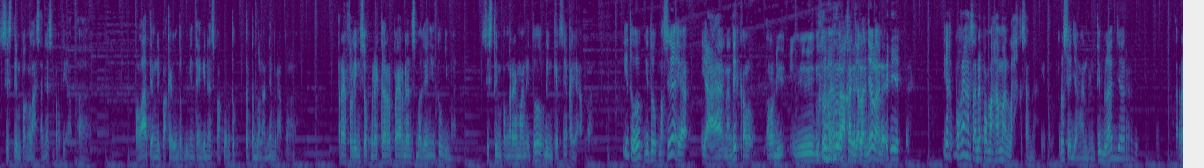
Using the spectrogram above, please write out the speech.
sistem pengelasannya seperti apa pelat yang dipakai untuk bikin tangki dan spakbor itu ketebalannya berapa traveling shock breaker, pair dan sebagainya itu gimana? Sistem pengereman itu linkage-nya kayak apa? Itu gitu. Maksudnya ya ya nanti kalau kalau di gitu ya nggak akan jalan-jalan. Iya. ya pokoknya harus ada pemahaman lah ke sana gitu. Terus ya jangan berhenti belajar gitu. Karena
